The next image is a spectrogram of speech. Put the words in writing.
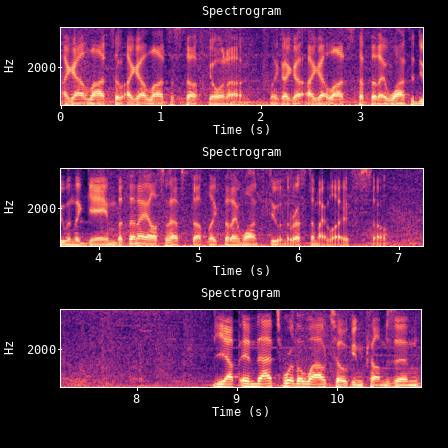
I got lots of I got lots of stuff going on. Like I got I got lots of stuff that I want to do in the game, but then I also have stuff like that I want to do in the rest of my life. So, yep, and that's where the WoW token comes in.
